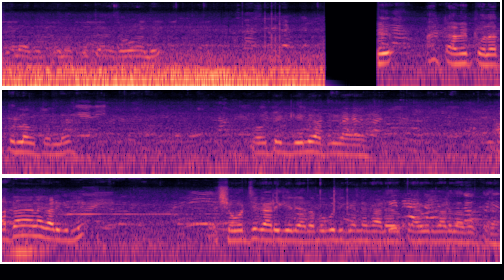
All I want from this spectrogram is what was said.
चला आपण कोल्हापूरच्या जवळ आलोय आता आम्ही पोलादपूरला उतरलो. बहुतेक गेली आपली आता नाही ना गाडी कुठली शेवटची गाडी गेली आता बघू तिकडनं गाड्या प्रायव्हेट गाड्या जातात त्या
